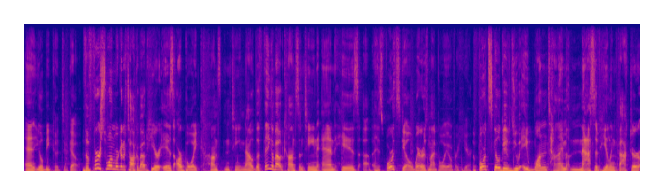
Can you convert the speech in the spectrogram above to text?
and you'll be good to go. The first one we're going to talk about here is our boy Constantine. Now the thing about Constantine and his uh, his fourth skill where is my boy over here? The fourth skill gives you a one-time massive healing factor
